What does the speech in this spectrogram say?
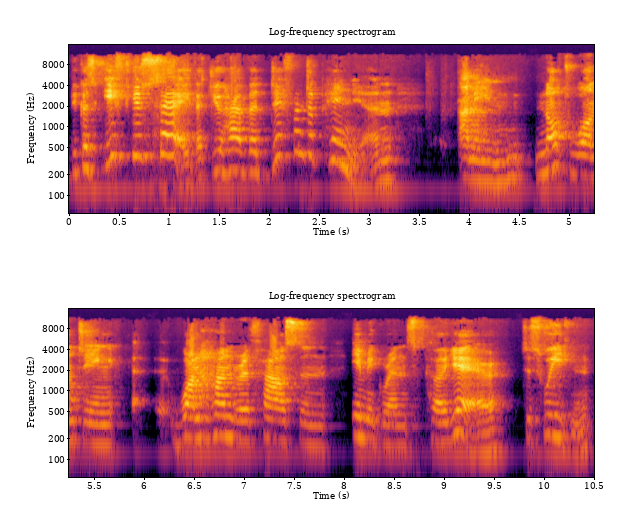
because if you say that you have a different opinion, I mean, not wanting 100,000 immigrants per year to Sweden,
